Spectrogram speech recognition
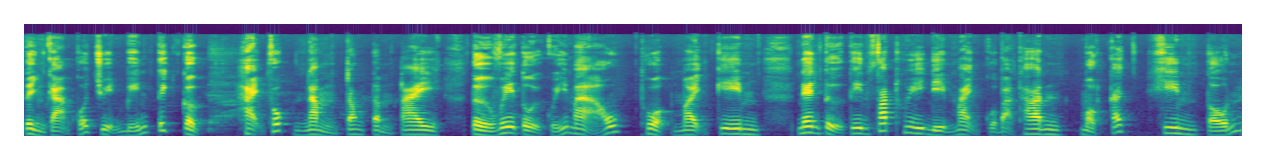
tình cảm có chuyện biến tích cực, hạnh phúc nằm trong tầm tay. Tử vi tuổi quý mão thuộc mệnh kim nên tự tin phát huy điểm mạnh của bản thân một cách khiêm tốn.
